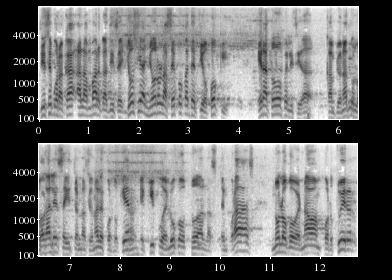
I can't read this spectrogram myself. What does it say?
Dice por acá Alan Vargas, dice, yo sí añoro las épocas de Tío Coqui. Era todo felicidad. Campeonatos locales e internacionales por doquier, equipo de lujo todas las temporadas, no lo gobernaban por Twitter,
